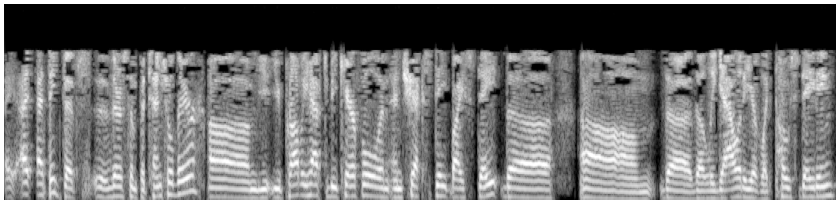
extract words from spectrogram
I, I think that's there's some potential there. Um, you, you probably have to be careful and, and check state by state the um, the the legality of like post dating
